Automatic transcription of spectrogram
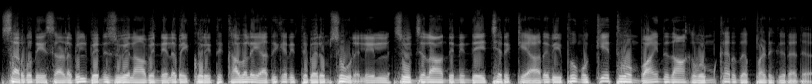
சர்வதேச அளவில் வெனிசுவேலாவின் நிலைமை குறித்து கவலை அதிகரித்து வரும் சூழலில் சுவிட்சர்லாந்தின் இந்த எச்சரிக்கை அறிவிப்பு முக்கியத்துவம் வாய்ந்ததாகவும் கருதப்படுகிறது.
